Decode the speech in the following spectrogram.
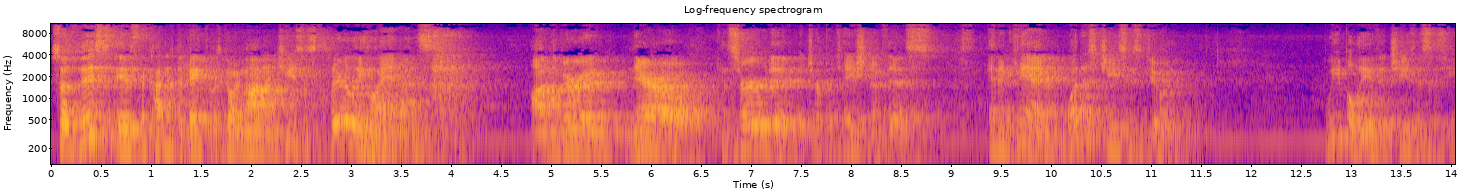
So, this is the kind of debate that was going on, and Jesus clearly lands on the very narrow, conservative interpretation of this. And again, what is Jesus doing? We believe that Jesus, as he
